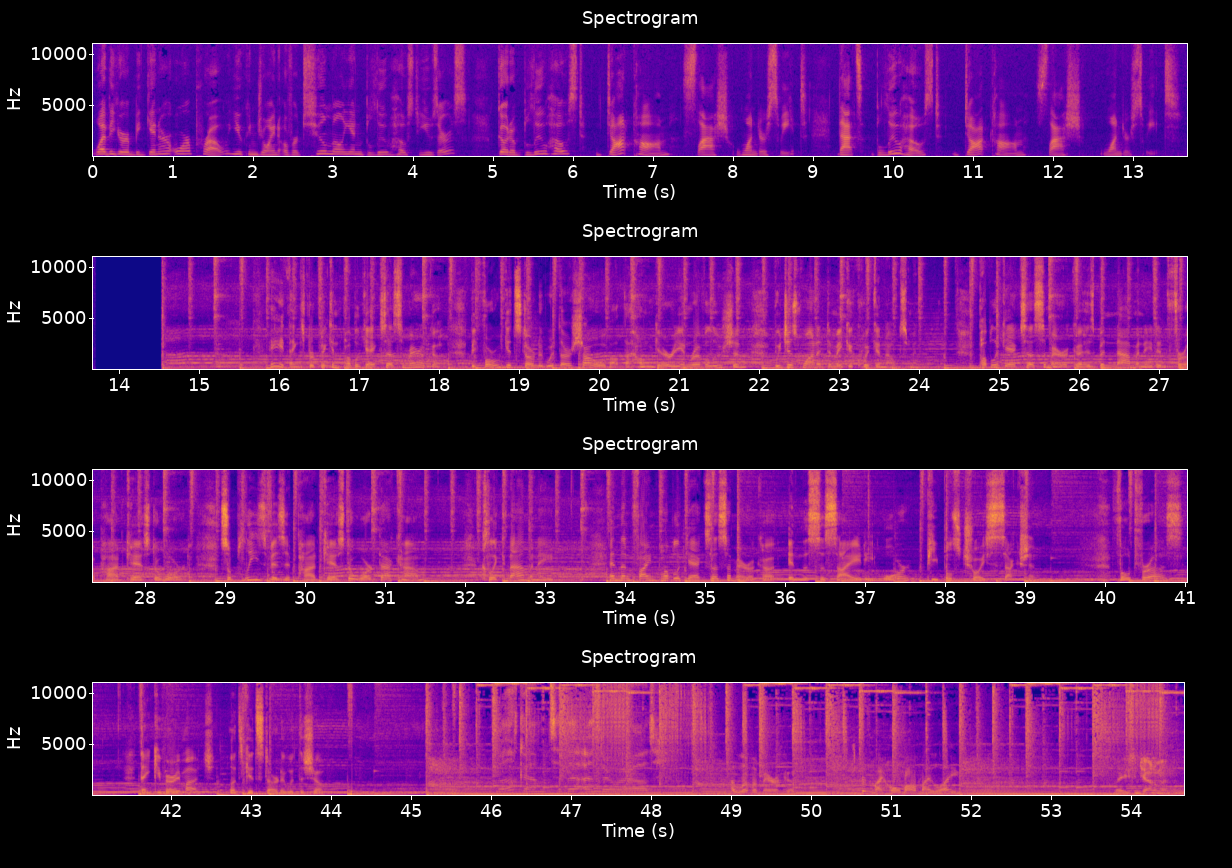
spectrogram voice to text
Whether you're a beginner or a pro, you can join over 2 million Bluehost users. Go to bluehost.com slash wondersuite. That's bluehost.com slash wondersuite. Hey, thanks for picking Public Access America. Before we get started with our show about the Hungarian Revolution, we just wanted to make a quick announcement. Public Access America has been nominated for a podcast award, so please visit podcastaward.com, click nominate, and then find Public Access America in the Society or People's Choice section. Vote for us. Thank you very much. Let's get started with the show. Welcome to the underworld. I love America. It's been my home all my life. Ladies and gentlemen,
